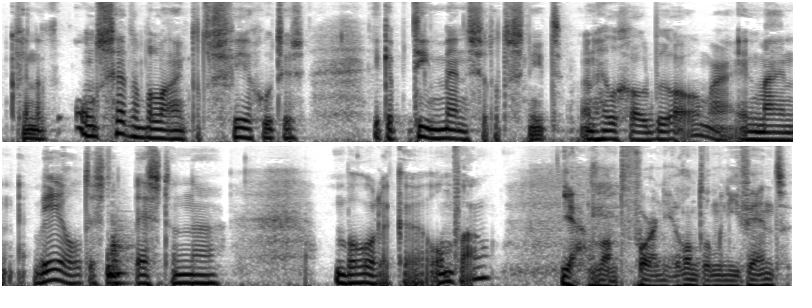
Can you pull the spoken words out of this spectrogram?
Ik vind het ontzettend belangrijk dat de sfeer goed is. Ik heb tien mensen, dat is niet een heel groot bureau, maar in mijn wereld is dat best een, een behoorlijke omvang. Ja, want voor rondom een event,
